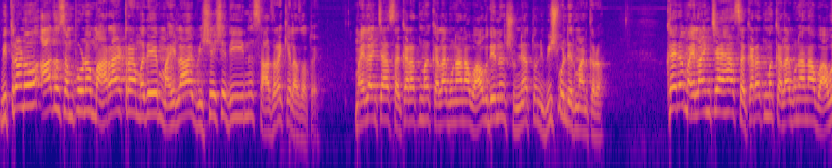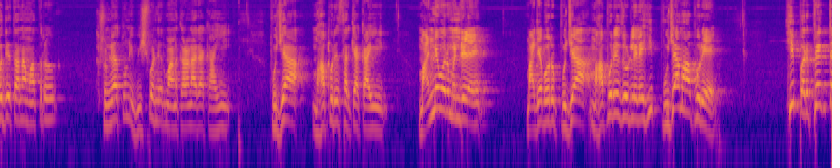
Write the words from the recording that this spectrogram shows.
मित्रांनो आज संपूर्ण महाराष्ट्रामध्ये महिला विशेष दिन साजरा केला जातो आहे महिलांच्या सकारात्मक कलागुणांना वाव देणं शून्यातून विश्व निर्माण करणं. खरं महिलांच्या ह्या सकारात्मक कलागुणांना वाव देताना मात्र शून्यातून विश्व निर्माण करणाऱ्या काही पूजा महापुरेसारख्या काही मान्यवर मंडळी आहे माझ्याबरोबर पूजा महापुरे जोडलेले ही पूजा महापुरे आहे ही परफेक्ट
